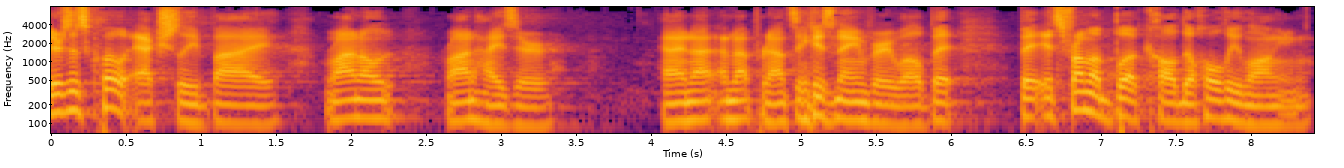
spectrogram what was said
There's this quote actually by Ronald Rolheiser, and I'm not, I'm not pronouncing his name very well, but, but it's from a book called The Holy Longing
